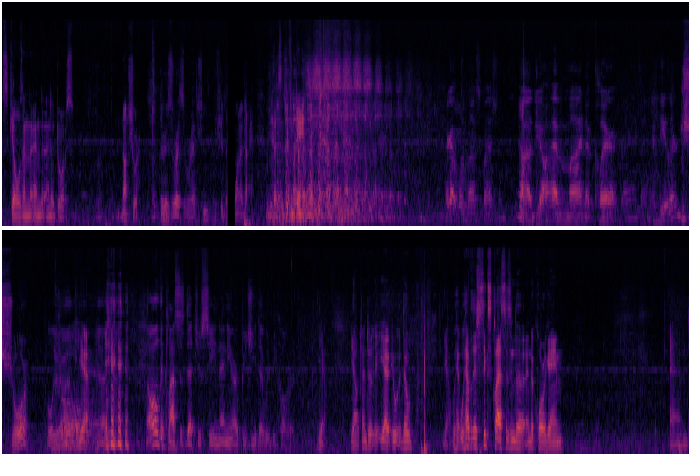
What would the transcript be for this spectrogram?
skills and and, and the doors. Not sure. There is resurrection if you die. Want to die? That's a different game. I got one last question. Yeah. Uh, do y'all have in mind a cleric or anything? A healer? Sure. Oh yeah. Cool. Yeah. Yeah, yeah. All the classes that you see in any RPG that will be covered. Yeah, yeah. I'm trying to. Yeah, it, there, yeah. We, ha- we have these six classes in the in the core game, and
